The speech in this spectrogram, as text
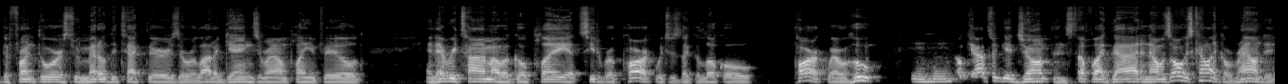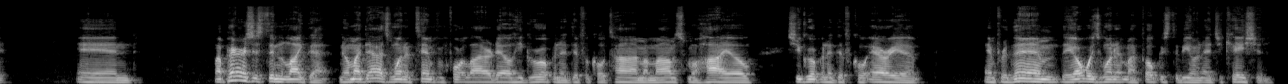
the front doors through metal detectors. There were a lot of gangs around Plainfield, and every time I would go play at Cedarbrook Park, which is like the local park where I would hoop, Mhm. you know, cats would get jumped and stuff like that. And I was always kind of like around it. And my parents just didn't like that. You know, my dad's one of 10 from Fort Lauderdale. He grew up in a difficult time. My mom's from Ohio. She grew up in a difficult area. And for them, they always wanted my focus to be on education.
